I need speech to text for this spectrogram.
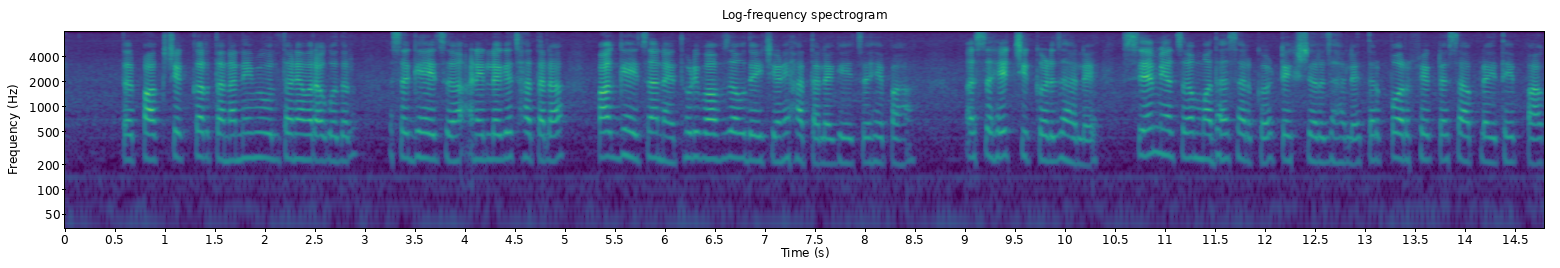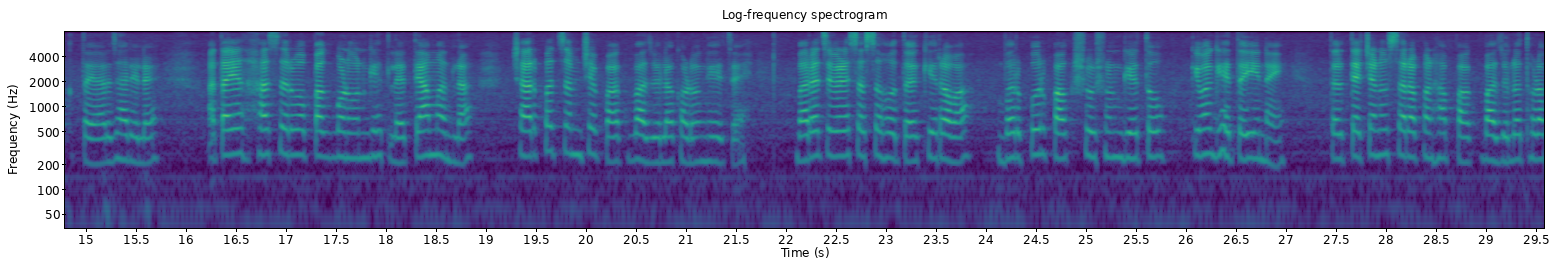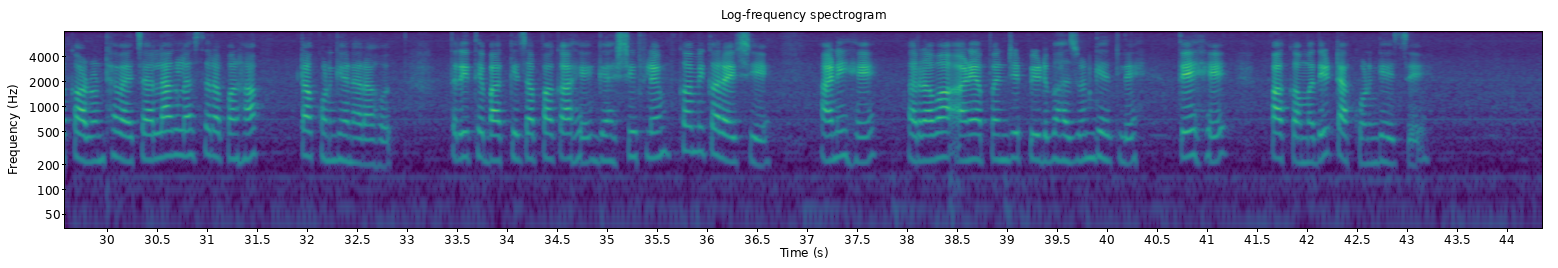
तर पाक चेक करताना नेहमी उलटण्यावर अगोदर असं घ्यायचं आणि लगेच हाताला पाक घ्यायचा नाही थोडी वाफ जाऊ द्यायची आणि हाताला घ्यायचं हे पहा. असं हे चिकट झालं आहे सेम याचं मधासारखं टेक्स्चर झालं आहे तर परफेक्ट असं आपल्या इथे पाक तयार झालेला आहे. आता हा सर्व पाक बनवून घेतला आहे त्यामधला चार पाच चमचे पाक बाजूला काढून घ्यायचा आहे बऱ्याच वेळेस असं होतं की रवा भरपूर पाक शोषून घेतो किंवा घेतही नाही. तर त्याच्यानुसार आपण हा पाक बाजूला थोडा काढून ठेवायचा. लागलाच तर आपण हा टाकून घेणार आहोत. तर इथे बाकीचा पाक आहे. गॅसची फ्लेम कमी करायची आहे. आणि हे रवा आणि आपण जे पीठ भाजून घेतले ते हे पाकामध्ये टाकून घ्यायचे.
